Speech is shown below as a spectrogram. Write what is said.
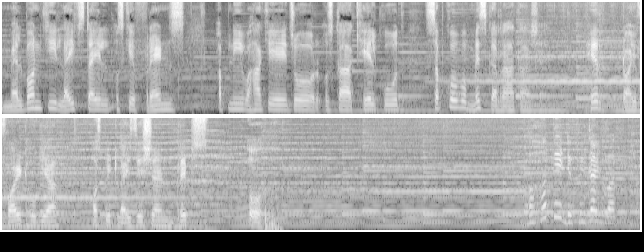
मेलबॉर्न की लाइफस्टाइल उसके फ्रेंड्स अपनी वहाँ के जो उसका खेल कूद सबको वो मिस कर रहा था शायद। फिर टाइफॉइड हो गया हॉस्पिटलाइजेशन ड्रिप्स ओह। बहुत ही डिफ़िकल्ट वक्त था।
